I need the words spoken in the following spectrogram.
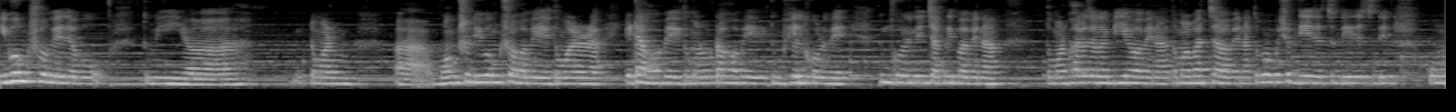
নিবংশ হয়ে যাব। তুমি তোমার বংশ নিবংশ হবে, তোমার এটা হবে, তোমার ওটা হবে, তুমি ফেল করবে। তুমি কোনোদিন চাকরি পাবে না। তোমার ভালো জায়গায় বিয়ে হবে না, তোমার বাচ্চা হবে না তুমি অভিশাপ দিয়ে যাচ্ছ দিয়ে যাচ্ছ, দিয়ে কোনো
